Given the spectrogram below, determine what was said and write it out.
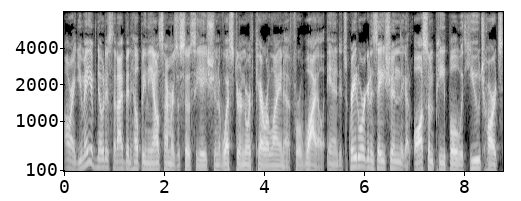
All right, you may have noticed that I've been helping the Alzheimer's Association of Western North Carolina for a while, and it's a great organization. They got awesome people with huge hearts.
